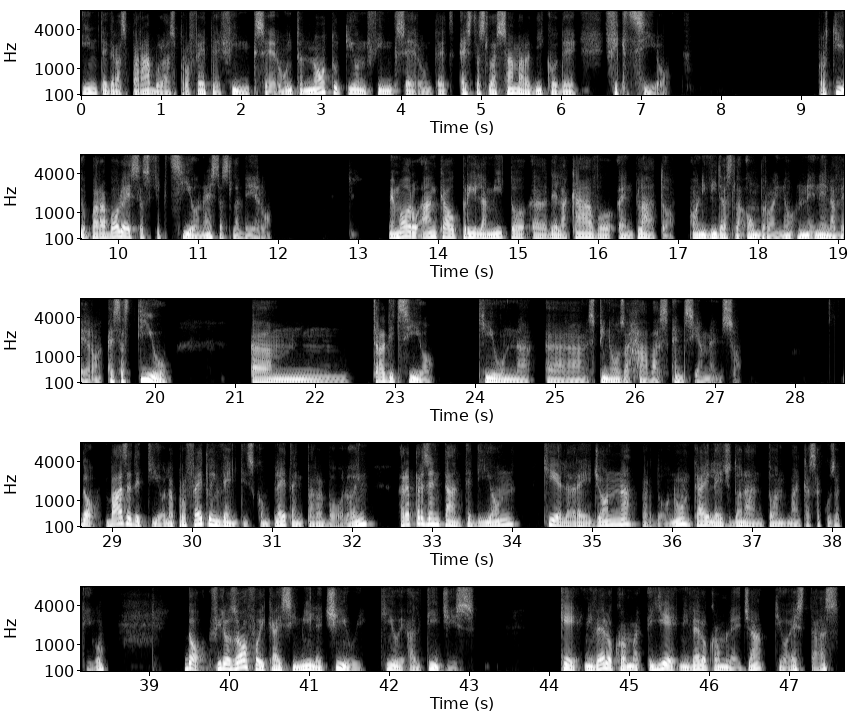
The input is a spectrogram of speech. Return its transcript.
integras parabolas profete finxerunt, notu tion finxerunt, et estas la sama radico de fictio, Pro tio parabolo estas fictio, ne estas la vero. Memoru ancao pri la mito uh, de la cavo en Plato. Oni vidas la ombroi, no? ne, ne la vero. Estas tiu ehm, um, tradizio kiun uh, Spinoza havas en sia menso. Do, base de tio, la profeto inventis completa in paraboloin, representante dion, kiel region, pardonu, cae leg donanton, mancas accusativo, Do, filosofoi cae simile ciui, ciui altigis, che nivelo crom, ie nivelo crom legia, tio estas,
